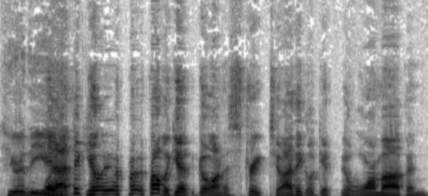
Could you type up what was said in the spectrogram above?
Here are the Yeah, uh, I think he'll, he'll probably get go on a streak too. I think he'll get he'll warm up, and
